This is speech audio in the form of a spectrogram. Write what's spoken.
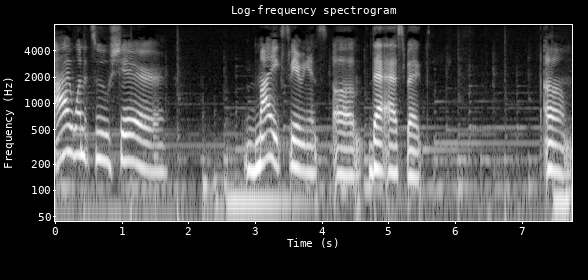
I wanted to share my experience of that aspect. Um,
